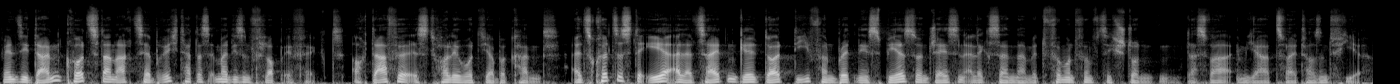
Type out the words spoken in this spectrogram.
Wenn sie dann kurz danach zerbricht, hat das immer diesen Flop-Effekt. Auch dafür ist Hollywood ja bekannt. Als kürzeste Ehe aller Zeiten gilt dort die von Britney Spears und Jason Alexander mit 55 Stunden. Das war im Jahr 2004.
